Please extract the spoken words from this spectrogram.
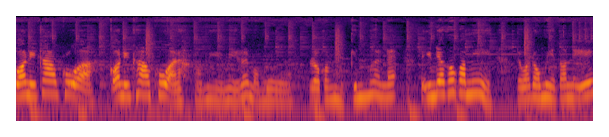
ก้อนนี้ข้าวครัวก้อนนี้ข้าวครัวนะเรามีมีเรื่อยหมาหมู เราก็มีกินเมื่อนและแต่อินเดียเขาก็มี แต่ว่าเรามีตอนเอง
